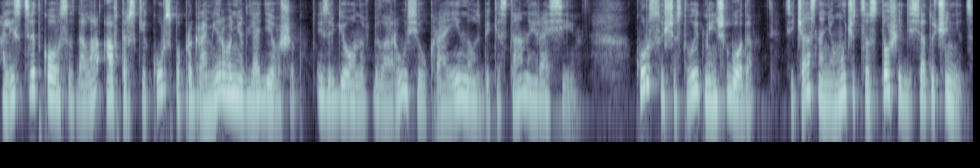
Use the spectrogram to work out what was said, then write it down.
Алиса Цветкова создала авторский курс по программированию для девушек из регионов Беларуси, Украины, Узбекистана и России. Курс существует меньше года – Сейчас на нем учатся 160 учениц.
